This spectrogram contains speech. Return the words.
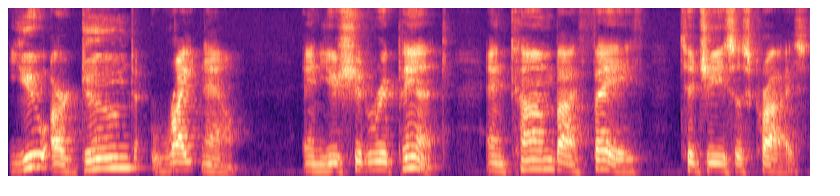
you are doomed right now. And you should repent and come by faith to Jesus Christ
